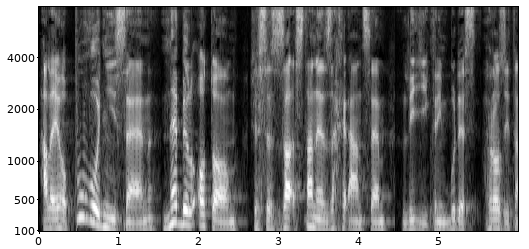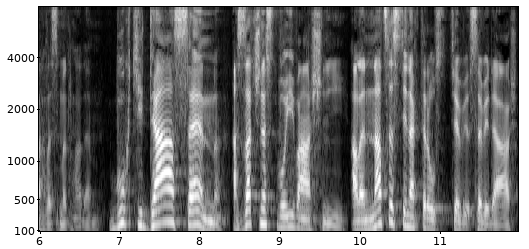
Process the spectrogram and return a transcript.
Ale jeho původní sen nebyl o tom, že se za, stane zachráncem lidí, kterým bude hrozit tahle smrt hladem. Bůh ti dá sen a začne s tvojí vášní, ale na cestě, na kterou tě, se vydáš,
